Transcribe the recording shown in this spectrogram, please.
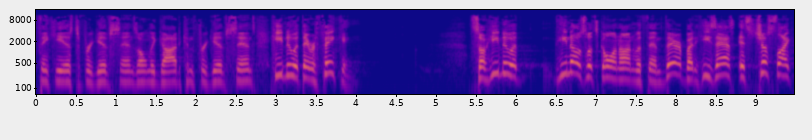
think he is to forgive sins? Only God can forgive sins. He knew what they were thinking. So he knew it, he knows what's going on with them there, but he's asked, it's just like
